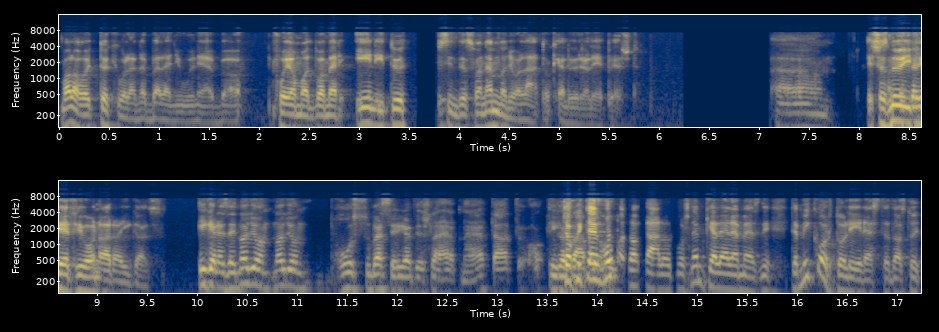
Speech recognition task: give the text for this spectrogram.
valahogy tök jó lenne belenyúlni ebbe a folyamatba, mert én itt őszintén szóval nem nagyon látok előrelépést. Uh, és ez hát női férfi vonalra igaz. Igen, ez egy nagyon, nagyon hosszú beszélgetés lehetne. Tehát igazából... Csak hogy te hova datálod, most nem kell elemezni. Te mikortól érezted azt, hogy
